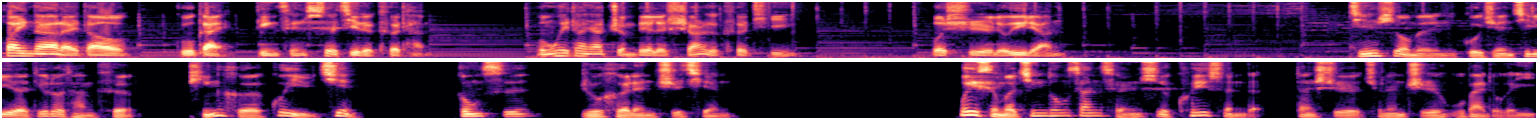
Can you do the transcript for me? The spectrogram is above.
欢迎大家来到股改顶层设计的课堂，我们为大家准备了十二个课题。我是刘玉良，今天是我们股权激励的第六堂课，平和贵与贱，公司如何能值钱？为什么京东三层是亏损的，但是却能值五百多个亿？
